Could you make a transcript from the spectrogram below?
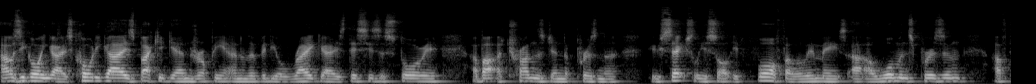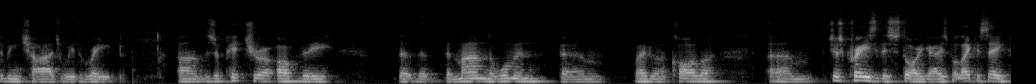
How's it going guys? Cody guys back again dropping another video. Right guys, this is a story about a transgender prisoner who sexually assaulted four fellow inmates at a woman's prison after being charged with rape. Um, there's a picture of the the, the, the man, the woman, um, whatever you want to call her. Um, just crazy this story guys, but like I say,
